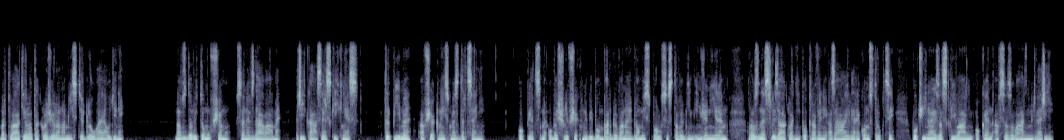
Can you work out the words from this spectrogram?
Mrtvá těla tak ležela na místě dlouhé hodiny. Navzdory tomu všemu se nevzdáváme, říká syrský kněz. Trpíme, avšak nejsme zdrceni. Opět jsme obešli všechny vybombardované domy spolu se stavebním inženýrem, roznesli základní potraviny a zahájili rekonstrukci, počínaje zasklíváním oken a vsazováním dveří.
